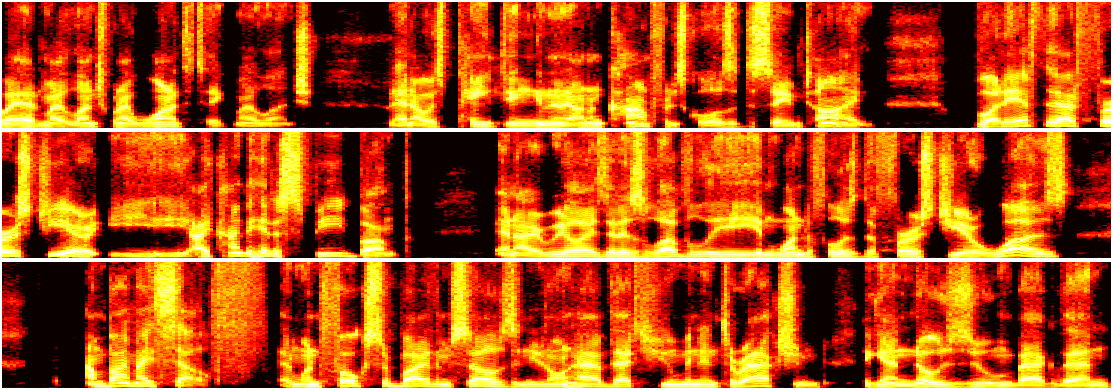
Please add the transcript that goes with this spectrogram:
I had my lunch when i wanted to take my lunch. And i was painting and on conference calls at the same time. But after that first year i kind of hit a speed bump. And i realized that as lovely and wonderful as the first year was i'm by myself. And when folks are by themselves and you don't have that human interaction again no zoom back then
